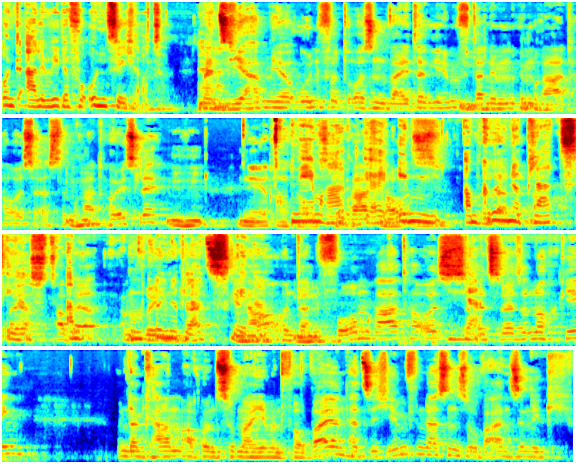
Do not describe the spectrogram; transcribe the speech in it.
und alle wieder verunsichert. Ich meine, Sie haben ja unverdrossen weitergeimpft, dann im, im Rathaus, erst im Rathäusle. Nee, Rathaus. Nee, im Rat- äh, Rathaus. im, am grünen dann- Platz erst. Aber am, grünen Platz, genau. Und Mhm. dann vorm Rathaus, Ja. als Wetter noch ging. Und dann kam ab und zu mal jemand vorbei und hat sich impfen lassen, so wahnsinnig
